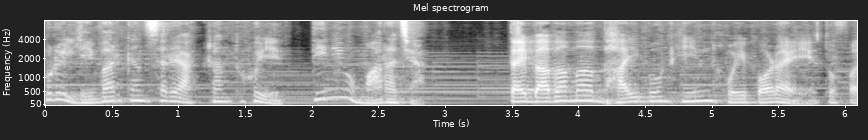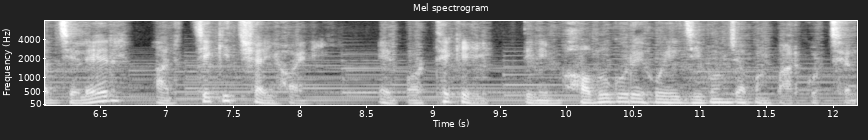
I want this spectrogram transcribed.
করে লিভার ক্যান্সারে আক্রান্ত হয়ে তিনিও মারা যান। তাই বাবা মা ভাই বোনহীন হয়ে পড়ায় তোফাজ্জেলের আর চিকিৎসাই হয়নি। এরপর থেকে তিনি ভবগুরে হয়ে জীবনযাপন পার করছেন।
